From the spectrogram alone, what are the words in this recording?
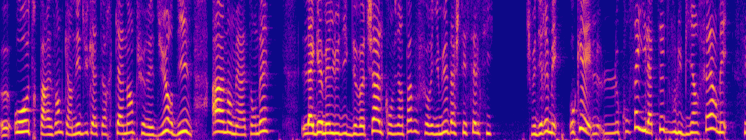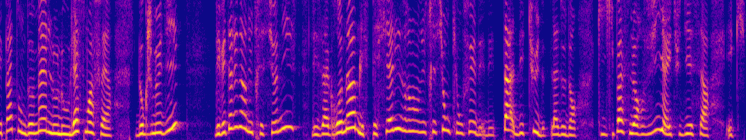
euh, autre, par exemple, qu'un éducateur canin pur et dur, dise Ah non, mais attendez, la gamelle ludique de votre chat, elle convient pas, vous feriez mieux d'acheter celle-ci. Je me dirais, mais ok, le, le conseil, il a peut-être voulu bien faire, mais c'est pas ton domaine, Loulou, laisse-moi faire. Donc je me dis, les vétérinaires nutritionnistes, les agronomes, les spécialistes vraiment en nutrition qui ont fait des, tas d'études là-dedans, qui, passent leur vie à étudier ça et qui,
